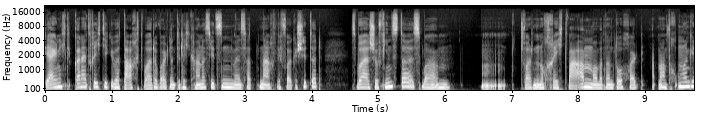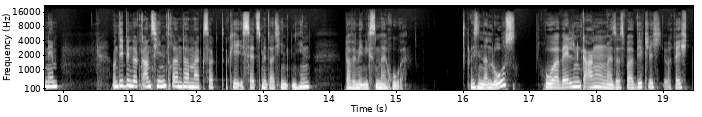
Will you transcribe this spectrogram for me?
die eigentlich gar nicht richtig überdacht war. Da wollte natürlich keiner sitzen, weil es hat nach wie vor geschüttet. Es war ja schon finster, es war mm, zwar noch recht warm, aber dann doch halt einfach unangenehm. Und ich bin da ganz hinten und habe mir gesagt, okay, ich setze mich dort hinten hin, da habe ich wenigstens mal Ruhe. Wir sind dann los, hoher Wellengang, also es war wirklich recht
